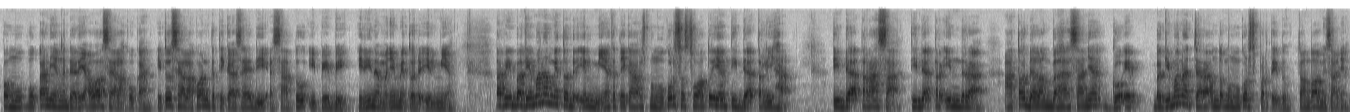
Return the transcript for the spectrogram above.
pemupukan yang dari awal saya lakukan. Itu saya lakukan ketika saya di S1 IPB. Ini namanya metode ilmiah. Tapi bagaimana metode ilmiah ketika harus mengukur sesuatu yang tidak terlihat? Tidak terasa, tidak terindra, atau dalam bahasanya goib. Bagaimana cara untuk mengukur seperti itu? Contoh misalnya,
